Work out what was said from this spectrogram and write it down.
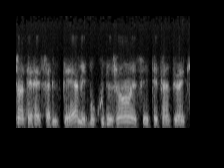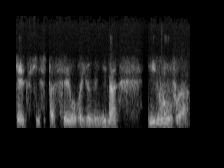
s'intéressent à l'UPR, mais beaucoup de gens étaient un peu inquiets de ce qui se passait au Royaume-Uni. Ben, ils vont voir.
